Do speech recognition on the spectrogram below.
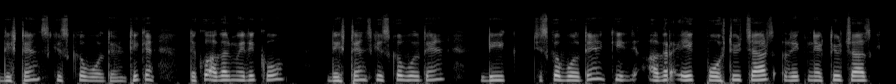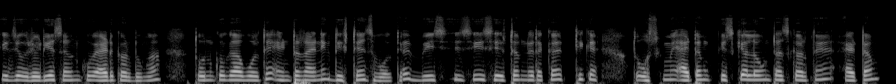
distance किसको बोलते हैं, ठीक है? देखो, अगर मेरे को डिस्टेंस किसको बोलते हैं? डी जिसको बोलते हैं कि अगर एक पॉजिटिव चार्ज और एक नेगेटिव चार्ज की जो रेडियस है उनको ऐड कर दूँगा तो उनको क्या बोलते हैं? इंटरलाइनिक डिस्टेंस बोलते हैं। बीसीसी सिस्टम दे रखा है, ठीक है? तो उसमें एटम किसके अलोंग टच करते हैं? एटम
